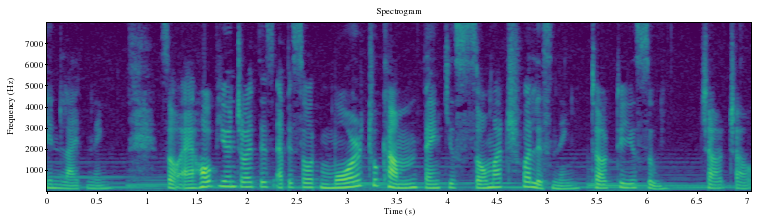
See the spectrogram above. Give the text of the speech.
enlightening. So I hope you enjoyed this episode. More to come. Thank you so much for listening. Talk to you soon. Ciao, ciao.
